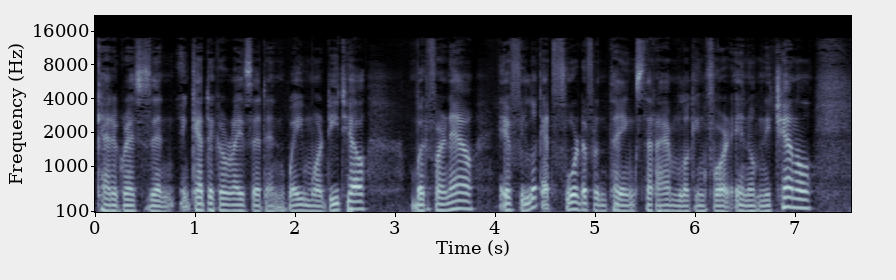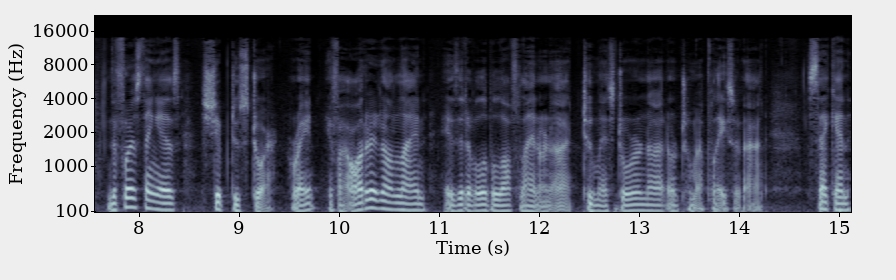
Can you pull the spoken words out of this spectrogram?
categorize it and categorize it in way more detail. But for now, if we look at four different things that I am looking for in omnichannel, the first thing is ship to store, right? If I order it online, is it available offline or not, to my store or not, or to my place or not? Second,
